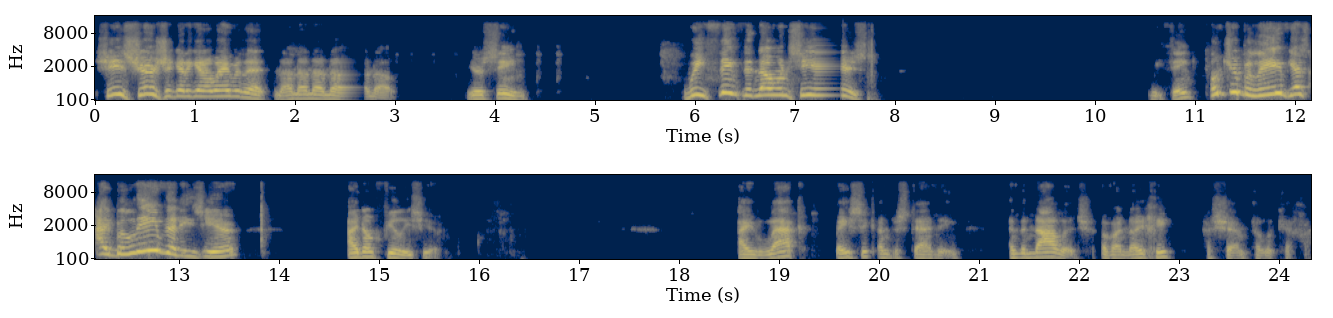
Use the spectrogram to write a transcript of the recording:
She's sure she's going to get away with it. No, no, no, no, no. You're seen. We think that no one sees. We think. Don't you believe? Yes, I believe that he's here. I don't feel he's here. I lack basic understanding and the knowledge of Anoichi Hashem Elokecha.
